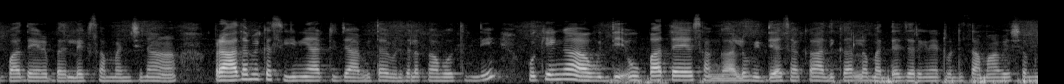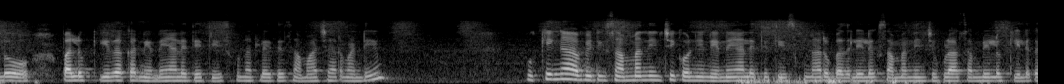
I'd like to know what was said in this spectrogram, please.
ఉపాధ్యాయుల బదిలీకి సంబంధించిన ప్రాథమిక సీనియారిటీ జాబితా విడుదల కాబోతుంది. ముఖ్యంగా ఉద్య ఉపాధ్యాయ సంఘాలు విద్యాశాఖ అధికారుల మధ్య జరిగినటువంటి సమావేశంలో పలు కీలక నిర్ణయాలు అయితే తీసుకున్నట్లయితే సమాచారం అండి. ముఖ్యంగా వీటికి సంబంధించి కొన్ని నిర్ణయాలు అయితే తీసుకున్నారు. బదిలీలకు సంబంధించి కూడా అసెంబ్లీలో కీలక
